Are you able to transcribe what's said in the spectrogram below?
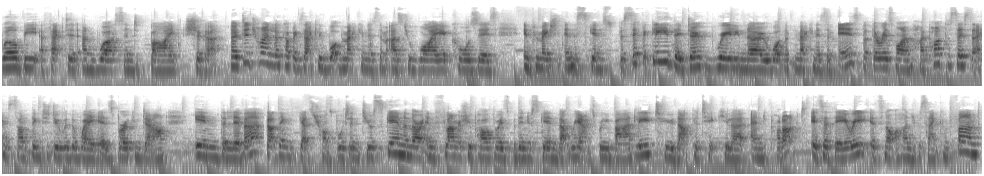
will be affected and worsened by sugar. Now I did try and look up exactly what the mechanism as to why it causes inflammation in the skin specifically. They don't really know what the mechanism is, but there is one hypothesis that has something to do with the way it is broken down in the liver. That then gets transported into your skin and there are inflammatory pathways within your skin that react really badly to that particular end product. It's a theory, it's not 100% confirmed,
